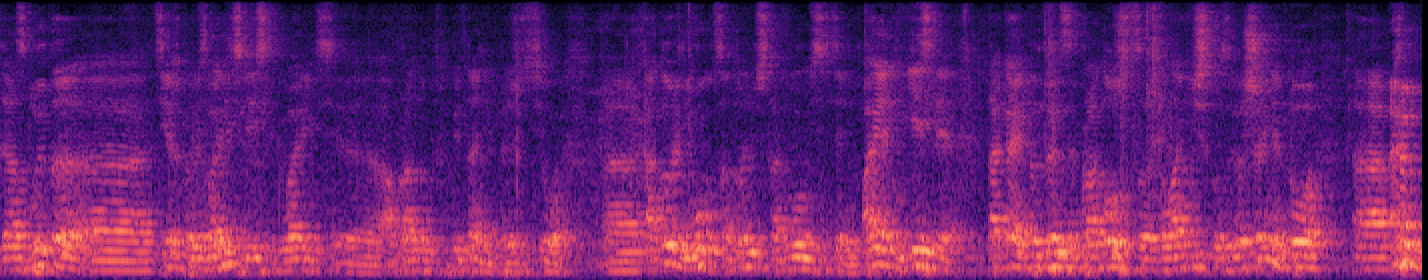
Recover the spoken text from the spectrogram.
для сбыта э, тех производителей, если говорить э, о продуктах питания прежде всего, Э, которые не могут сотрудничать с торговыми сетями. Поэтому, если такая тенденция продолжится до логического завершения, до э,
